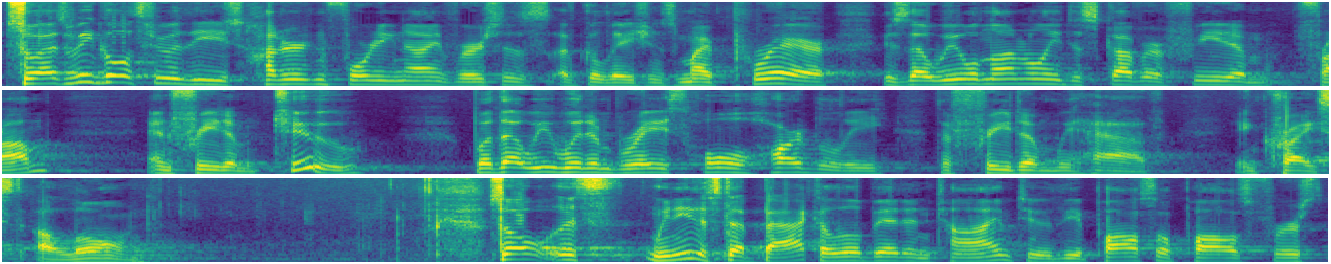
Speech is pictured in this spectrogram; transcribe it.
So, as we go through these 149 verses of Galatians, my prayer is that we will not only discover freedom from and freedom to, but that we would embrace wholeheartedly the freedom we have in Christ alone. So let's, we need to step back a little bit in time to the Apostle Paul's first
